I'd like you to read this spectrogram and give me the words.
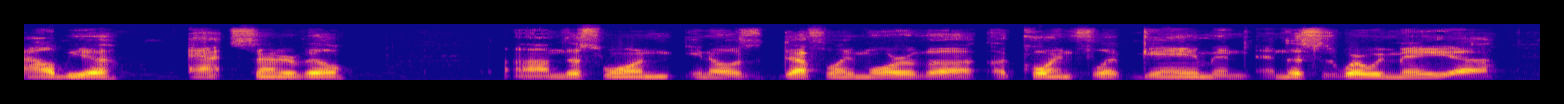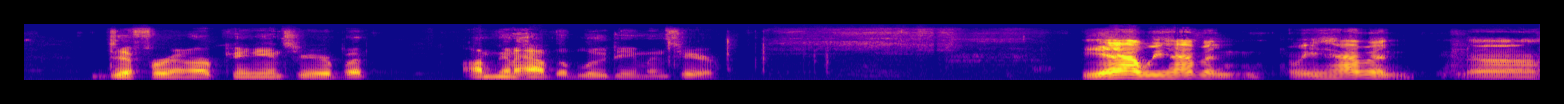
Albia at Centerville. Um, this one, you know, is definitely more of a, a, coin flip game, and, and this is where we may uh, differ in our opinions here, but I'm going to have the Blue Demons here. Yeah, we haven't we haven't uh,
